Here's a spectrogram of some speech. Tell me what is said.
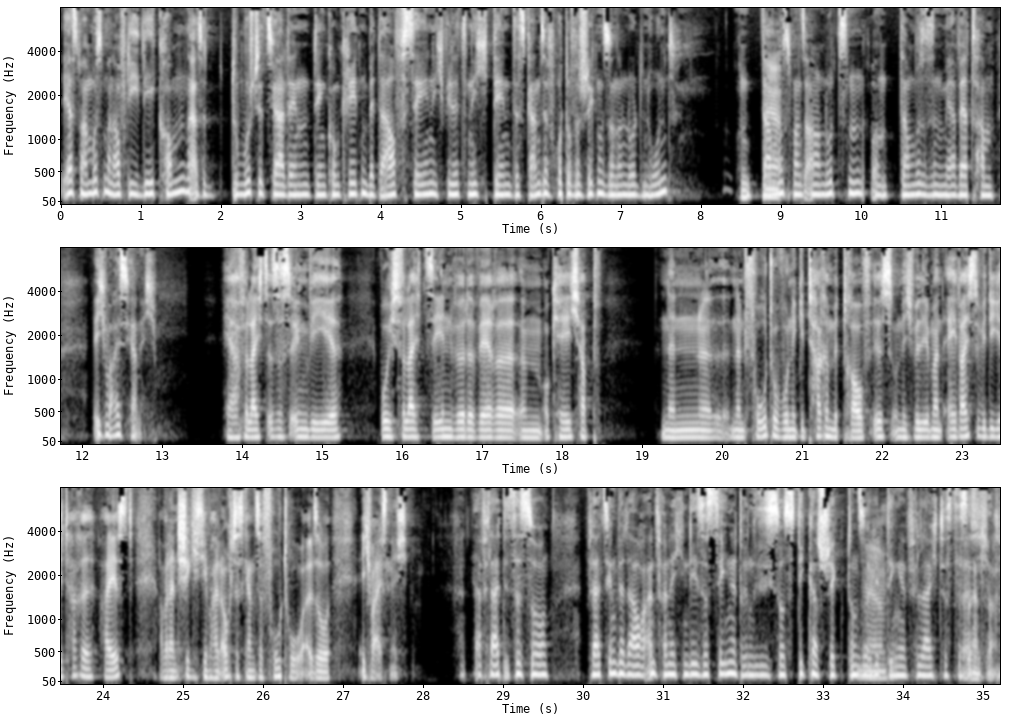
erstmal muss man auf die Idee kommen. Also du musst jetzt ja den, den konkreten Bedarf sehen. Ich will jetzt nicht den, das ganze Foto verschicken, sondern nur den Hund. Und da Ja. muss man es auch noch nutzen und da muss es einen Mehrwert haben. Ich weiß ja nicht. Ja, vielleicht ist es irgendwie, wo ich es vielleicht sehen würde, wäre, ähm, okay, ich habe einen, äh, einen Foto, wo eine Gitarre mit drauf ist und ich will jemand, ey, weißt du, wie die Gitarre heißt? Aber dann schicke ich dem halt auch das ganze Foto. Also, ich weiß nicht. Ja, vielleicht ist es so, vielleicht sind wir da auch einfach nicht in dieser Szene drin, die sich so Sticker schickt und solche Ja. Dinge. Vielleicht ist das ich einfach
